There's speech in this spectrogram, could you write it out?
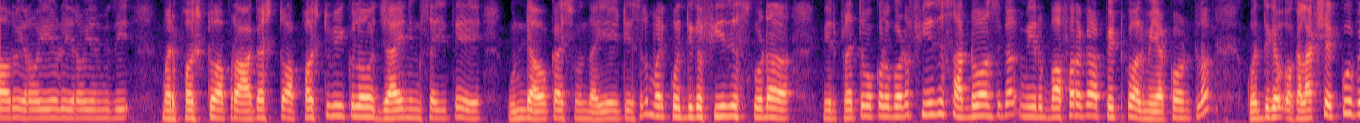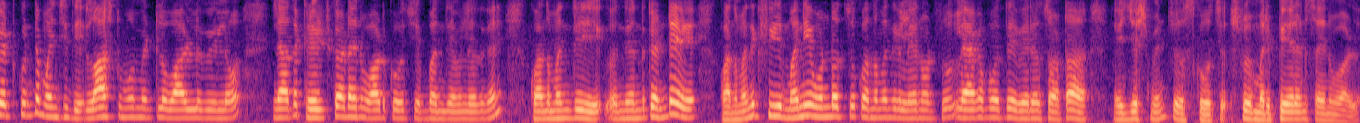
ఆరు ఇరవై ఏడు ఇరవై ఎనిమిది మరి ఫస్ట్ అప్పుడు ఆగస్టు ఆ ఫస్ట్ వీక్లో జాయినింగ్స్ అయితే ఉండే అవకాశం ఉంది ఐఐటీస్లో. మరి కొద్దిగా ఫీజెస్ కూడా మీరు ప్రతి ఒక్కరు కూడా ఫీజెస్ అడ్వాన్స్గా మీరు బఫర్గా పెట్టుకోవాలి మీ అకౌంట్లో. కొద్దిగా ఒక లక్ష ఎక్కువ పెట్టుకుంటే మంచిది. లాస్ట్ మూమెంట్లో వాళ్ళు వీళ్ళు లేకపోతే క్రెడిట్ కార్డ్ అని వాడుకోవచ్చు ఇబ్బంది ఏం లేదు కానీ కొంతమంది ఎందుకంటే కొంతమందికి ఫీ మనీ ఉండొచ్చు కొంతమందికి లేనట్టు లేకపోతే వేరే చోట అడ్జస్ట్మెంట్ చేసుకోవచ్చు. మరి పేరెంట్స్ అయిన వాళ్ళు.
